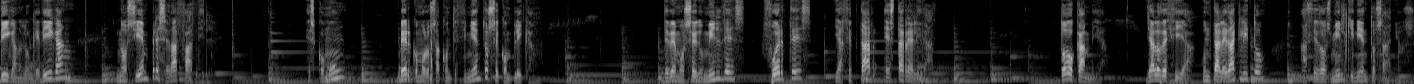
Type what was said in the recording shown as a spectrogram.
Digan lo que digan, no siempre será fácil. Es común ver cómo los acontecimientos se complican. Debemos ser humildes, fuertes y aceptar esta realidad. Todo cambia. Ya lo decía un tal Heráclito hace 2500 años.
